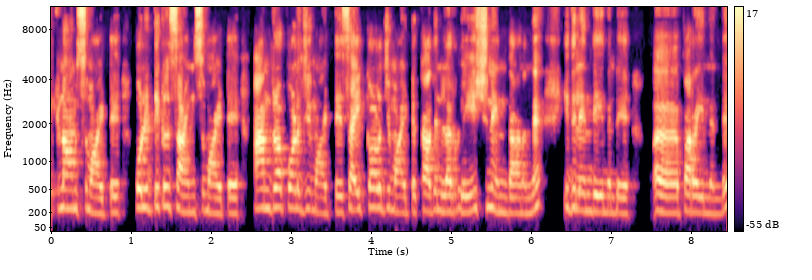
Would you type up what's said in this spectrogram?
എക്കണോമിക്സുമായിട്ട് പൊളിറ്റിക്കൽ സയൻസുമായിട്ട് ആന്ത്രോപോളജിയുമായിട്ട് സൈക്കോളജിയുമായിട്ടൊക്കെ അതിനുള്ള റിലേഷൻ എന്താണെന്ന് ഇതിൽ എന്ത് ചെയ്യുന്നുണ്ട് പറയുന്നുണ്ട്.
